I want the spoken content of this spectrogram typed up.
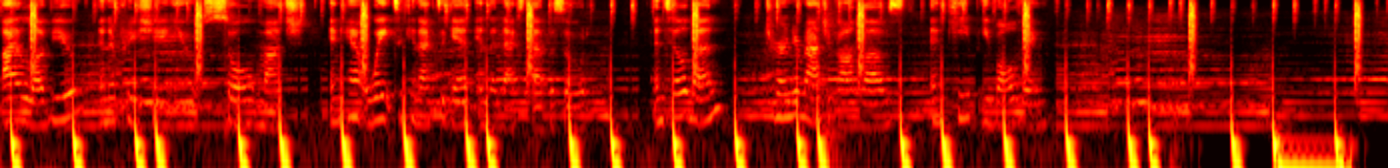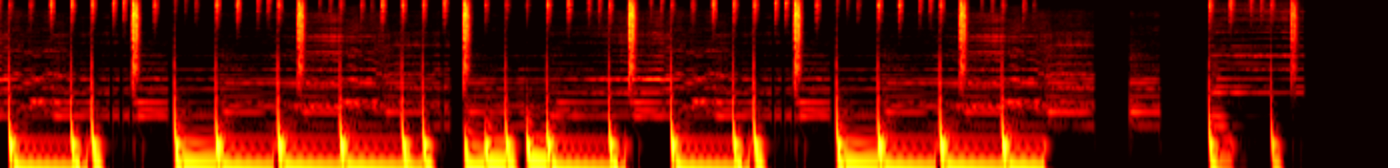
I love you and appreciate you so much and can't wait to connect again in the next episode. Until then, turn your magic on, loves, and keep evolving.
